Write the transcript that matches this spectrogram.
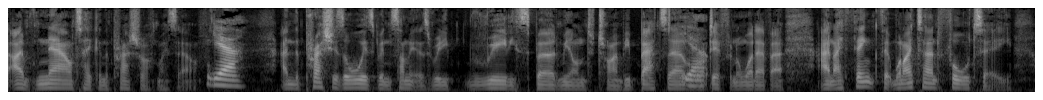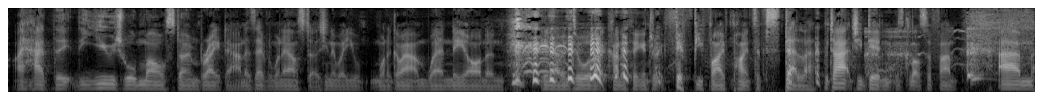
I've now taken the pressure off myself. Yeah. And the pressure's always been something that's really, really spurred me on to try and be better Yeah. or different or whatever. And I think that when I turned 40, I had the, the usual milestone breakdown as everyone else does, you know, where you want to go out and wear neon and, you know, and do all that kind of thing and drink 55 pints of Stella, which I actually did. And it was lots of fun. Um,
